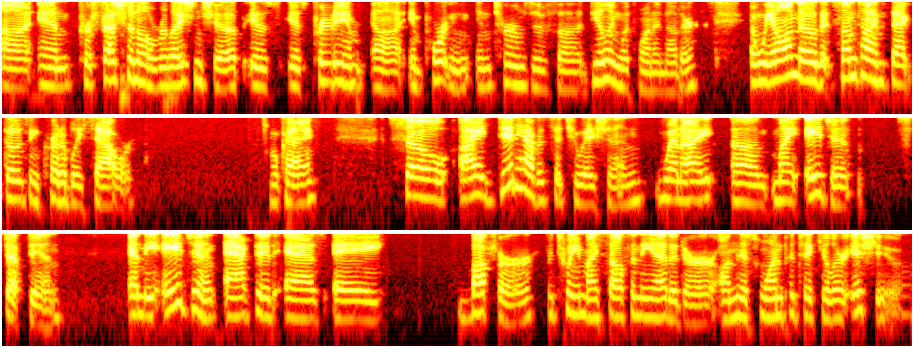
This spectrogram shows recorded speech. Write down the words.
uh, and professional relationship is is pretty uh, important in terms of uh, dealing with one another. And we all know that sometimes that goes incredibly sour. Okay. So I did have a situation when I um, my agent stepped in and the agent acted as a buffer between myself and the editor on this one particular issue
